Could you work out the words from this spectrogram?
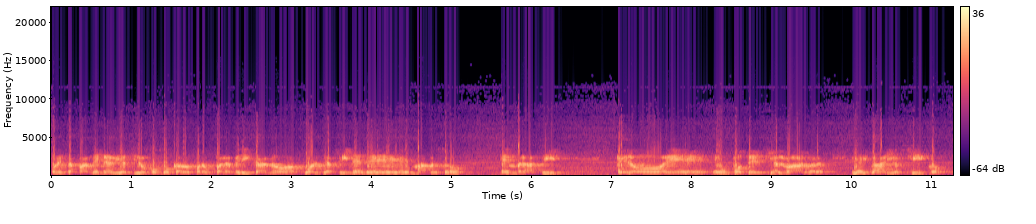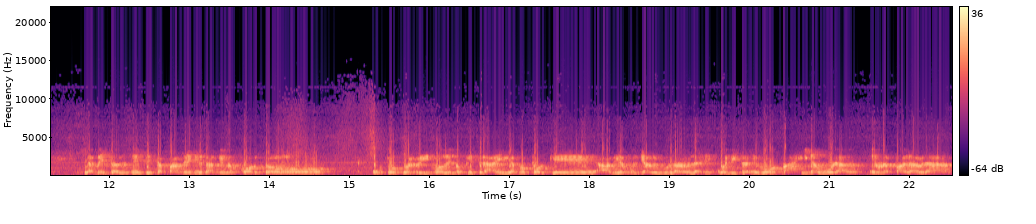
Por esta pandemia había sido convocado para un Panamericano a jugarse a fines de marzo en Brasil. Pero es, un potencial bárbaro. Y hay varios chicos. Lamentablemente esta pandemia también nos cortó un poco el ritmo de lo que traíamos porque habíamos inaugurado las escuelitas de más inaugurado. En una palabra,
